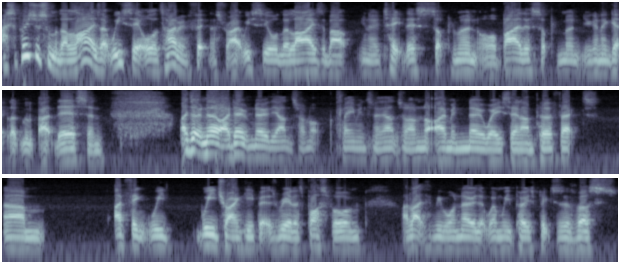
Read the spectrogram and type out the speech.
I suppose just some of the lies like we see it all the time in fitness, right? We see all the lies about you know take this supplement or buy this supplement, you're going to get look, look like this, and I don't know. I don't know the answer. I'm not claiming to know the answer. I'm not. I'm in no way saying I'm perfect. Um, I think we we try and keep it as real as possible, and I'd like to people know that when we post pictures of us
